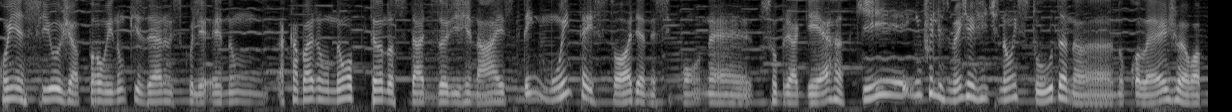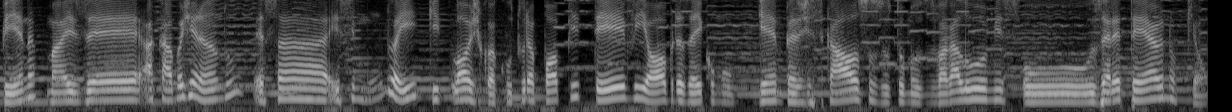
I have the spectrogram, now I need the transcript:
conheciam o Japão e não quiseram escolher, não acabaram não optando as cidades originais. Tem muita história nesse ponto, né, sobre a guerra que infelizmente a gente não estuda na, no colégio, é uma pena, mas é, acaba gerando essa, esse mundo aí, que, lógico, a cultura pop teve obras aí como Game Pés Descalços, O Túmulo dos Vagalumes, o Zero Eterno, que é um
